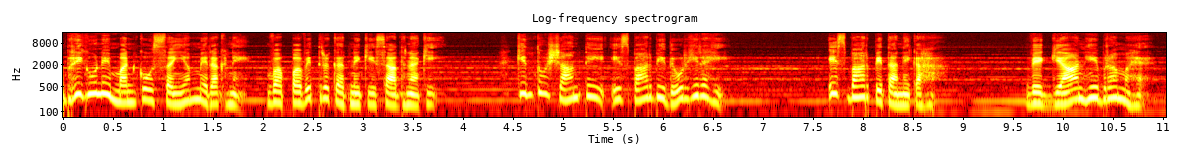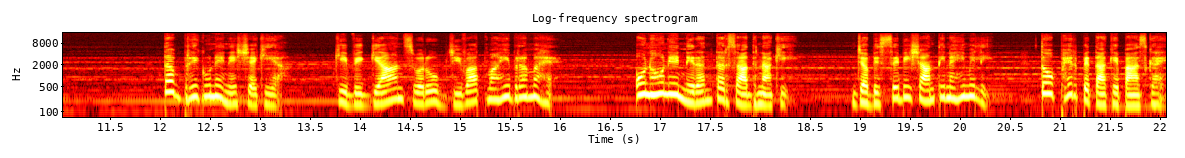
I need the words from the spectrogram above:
भृगु ने मन को संयम में रखने व पवित्र करने की साधना की। किंतु शांति इस बार भी दूर ही रही। इस बार पिता ने कहा, विज्ञान ही ब्रह्म है। तब भृगु ने निश्चय किया कि विज्ञान स्वरूप जीवात्मा ही ब्रह्म है। उन्होंने निरंतर साधना की। जब इससे भी शांति नहीं मिली तो फिर पिता के पास गए।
